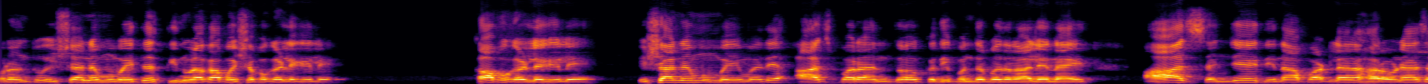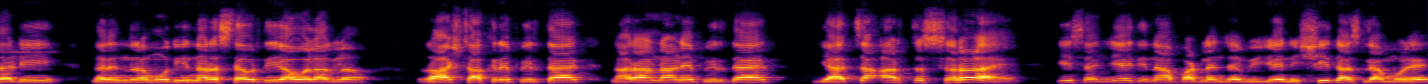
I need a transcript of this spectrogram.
परंतु ईशान्य मुंबईतच तीन वेळा का पैसे पकडले गेले? का पकडले गेले? ईशान्य मुंबईमध्ये आजपर्यंत कधी पंतप्रधान आले नाहीत. आज संजय दिना पाटलांना हरवण्यासाठी नरेंद्र मोदींना रस्त्यावरती यावं लागलं. राज ठाकरे फिरतायत नारायण राणे फिरतायत. याचा अर्थ सरळ आहे की संजय दिना पाटलांचा विजय निश्चित असल्यामुळे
